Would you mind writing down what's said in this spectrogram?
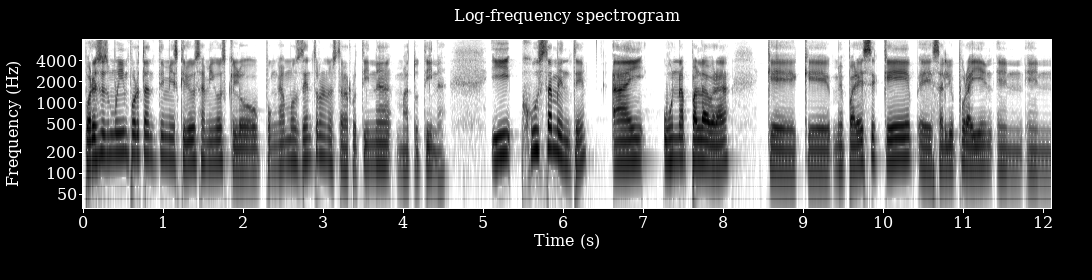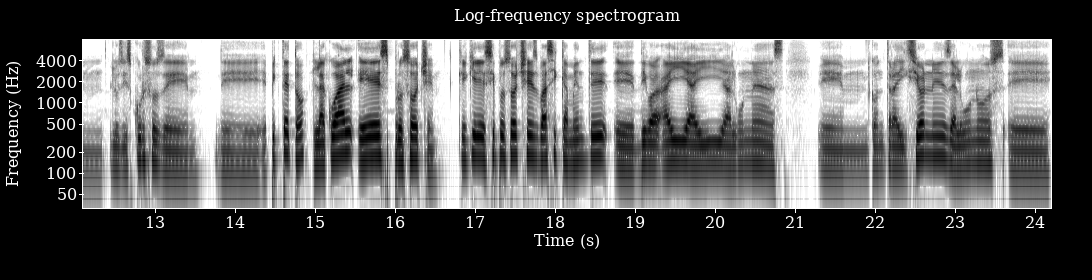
por eso es muy importante, mis queridos amigos, que lo pongamos dentro de nuestra rutina matutina. Y justamente hay una palabra que, me parece que eh, salió por ahí en, los discursos de, Epicteto, la cual es prosoche. ¿Qué quiere decir prosoche? Es básicamente, eh, digo, hay, hay algunas em, contradicciones de algunos eh,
